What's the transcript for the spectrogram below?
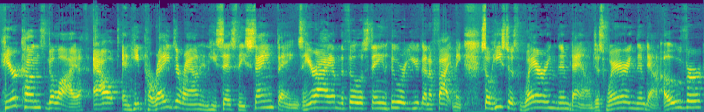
here comes Goliath out and he parades around and he says these same things. Here I am, the Philistine. Who are you going to fight me? So he's just wearing them down, just wearing them down over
